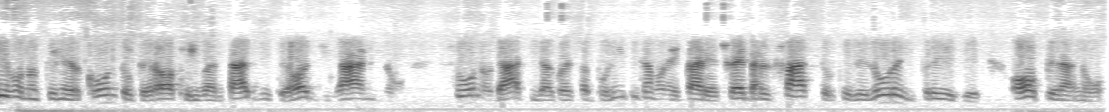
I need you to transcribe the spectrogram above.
devono tener conto però che i vantaggi che oggi hanno sono dati da questa politica monetaria, cioè dal fatto che le loro imprese operano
